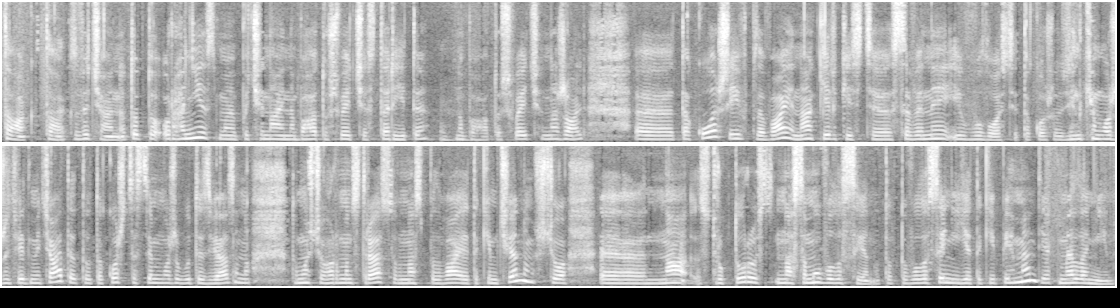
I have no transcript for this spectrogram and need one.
Так, так, звичайно. Тобто організм починає набагато швидше старіти, набагато швидше, на жаль. Е, також і впливає на кількість е, сивини і в волосі. Також жінки можуть відмічати, то також це з цим може бути зв'язано, тому що гормон стресу в нас впливає таким чином, що е, на структуру, на саму волосину. Тобто в волосині є такий пігмент, як меланін.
